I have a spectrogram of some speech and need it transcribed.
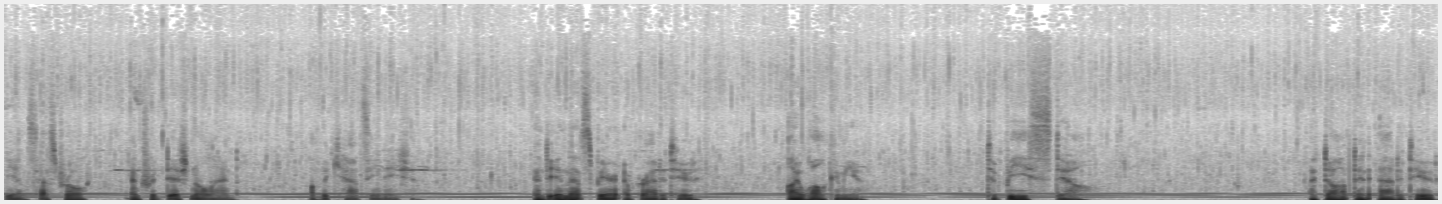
the ancestral and traditional land of the Katzie Nation. And in that spirit of gratitude, I welcome you to be still. Adopt an attitude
